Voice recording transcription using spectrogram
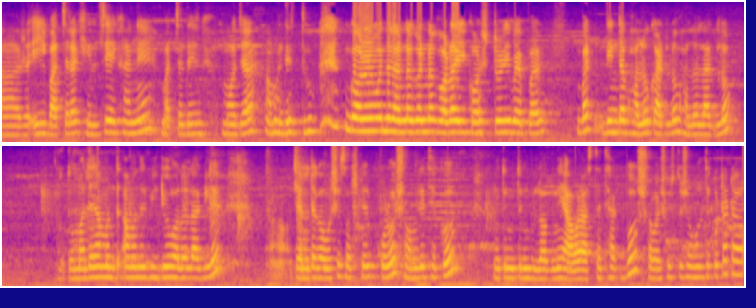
আর এই বাচ্চারা খেলছে এখানে, বাচ্চাদের মজা, আমাদের তো গরমের মধ্যে রান্না বান্না করা এই কষ্টরই ব্যাপার। বাট দিনটা ভালো কাটলো, ভালো লাগল। তোমাদের আমাদের ভিডিও ভালো লাগলে চ্যানেলটাকে অবশ্যই সাবস্ক্রাইব করো, সঙ্গে থেকো। নতুন নতুন ব্লগ নিয়ে আবার আসতে থাকব। সবাই সুস্থ, সবল থেকো। টাটা।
